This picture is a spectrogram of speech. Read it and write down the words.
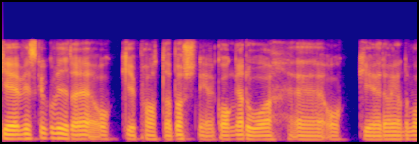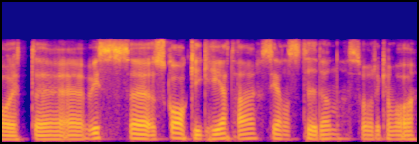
vi ska gå vidare och prata börsnedgångar då och det har ändå varit viss skakighet här senaste tiden så det kan vara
